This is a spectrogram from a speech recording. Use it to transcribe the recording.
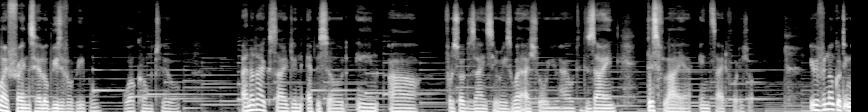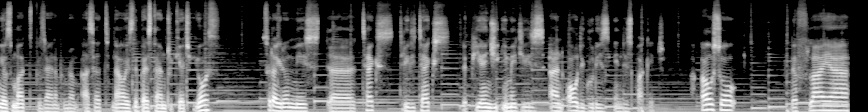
my friends. Hello, beautiful people. Welcome to another exciting episode in our Photoshop design series where I show you how to design this flyer inside Photoshop. If you've not gotten your Smart Designer Premium asset, now is the best time to get yours so that you don't miss the text, 3D text, the PNG images, and all the goodies in this package. Also, the flyer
